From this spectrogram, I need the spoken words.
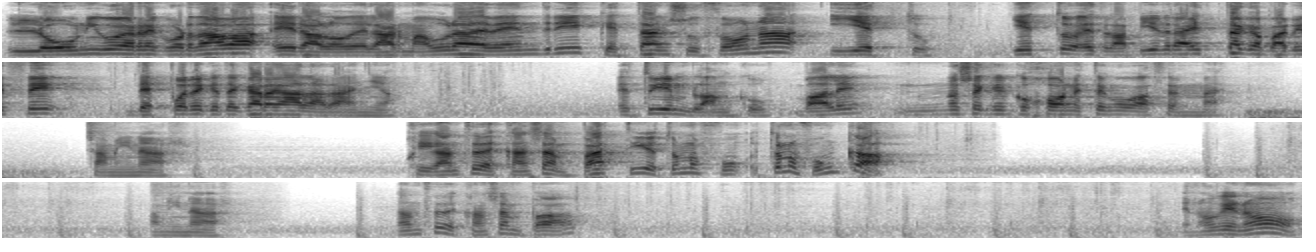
Lo único que recordaba era lo de la armadura de Vendrick, que está en su zona, y esto. Y esto es la piedra esta que aparece después de que te carga la araña. Estoy en blanco, ¿vale? No sé qué cojones tengo que hacer más. Examinar. Gigante descansa en paz, tío. Esto no, esto no funca. Examinar. Gigante descansa en paz. No, que no.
